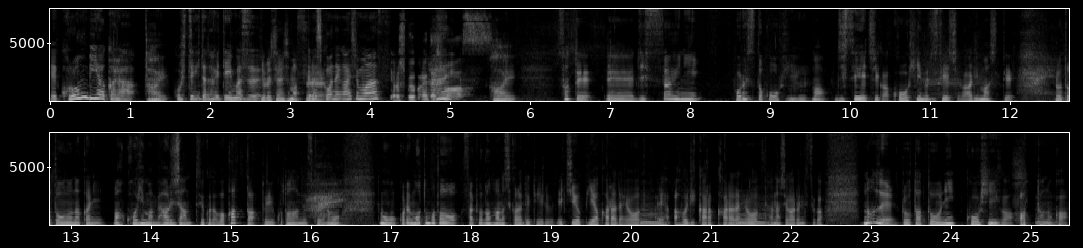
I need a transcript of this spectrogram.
えーコロンビアからはい。ご出演いただいています、よろしくお願いします。よろしくお願いします。よろしくお願いいたします。はい。さて、えー実際にフォレストコーヒー、まあ、自生地がコーヒーの自生地がありまして、ロタ島の中に、まあ、コーヒー豆あるじゃんということが分かったということなんですけれども、でもこれもともと先ほどの話から出ているエチオピアからだよとか、うん。えアフリカからだよって話があるんですが、なぜロタ島にコーヒーがあったのか、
